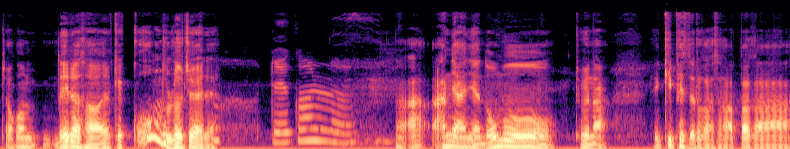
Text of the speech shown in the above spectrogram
조금 내려서 이렇게 꾹 눌러줘야 돼. 내가 할래. 아, 아, 아니야, 아니야. 너무, 도현아. 깊이 들어가서 아빠가,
